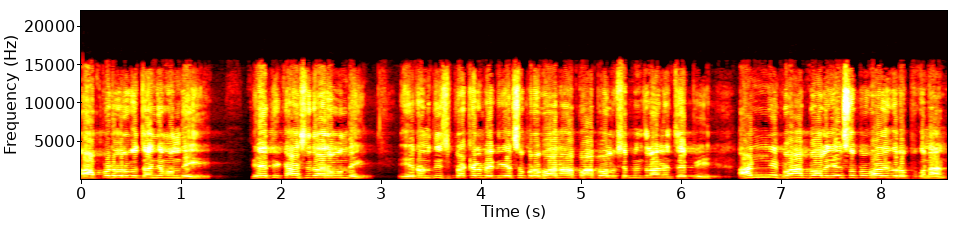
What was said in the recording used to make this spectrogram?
అప్పటి వరకు దంజం ఉంది చేతి కాశీదారం ఉంది. ఈ రెండు తీసి ప్రక్కన పెట్టి యేసుప్రభా నా పాపాలు క్షమించాలని చెప్పి అన్ని పాపాలు యేసుప్రభా దగ్గర ఒప్పుకున్నాను.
